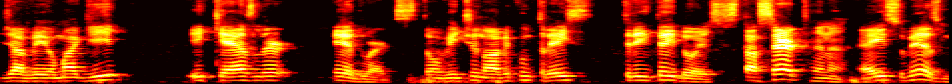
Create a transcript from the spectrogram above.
já veio Magui e Kessler Edwards. Então 29 com 3, 32. Está certo, Renan? É isso mesmo?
